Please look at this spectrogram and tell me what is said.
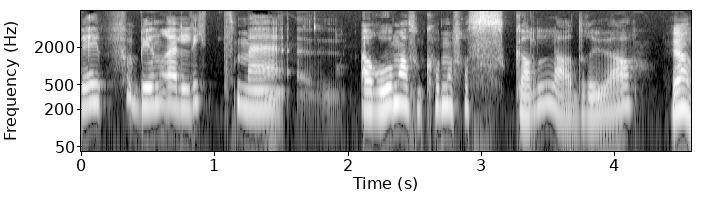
det forbinder jeg litt med aroma som kommer fra skallet av druer. Ja.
